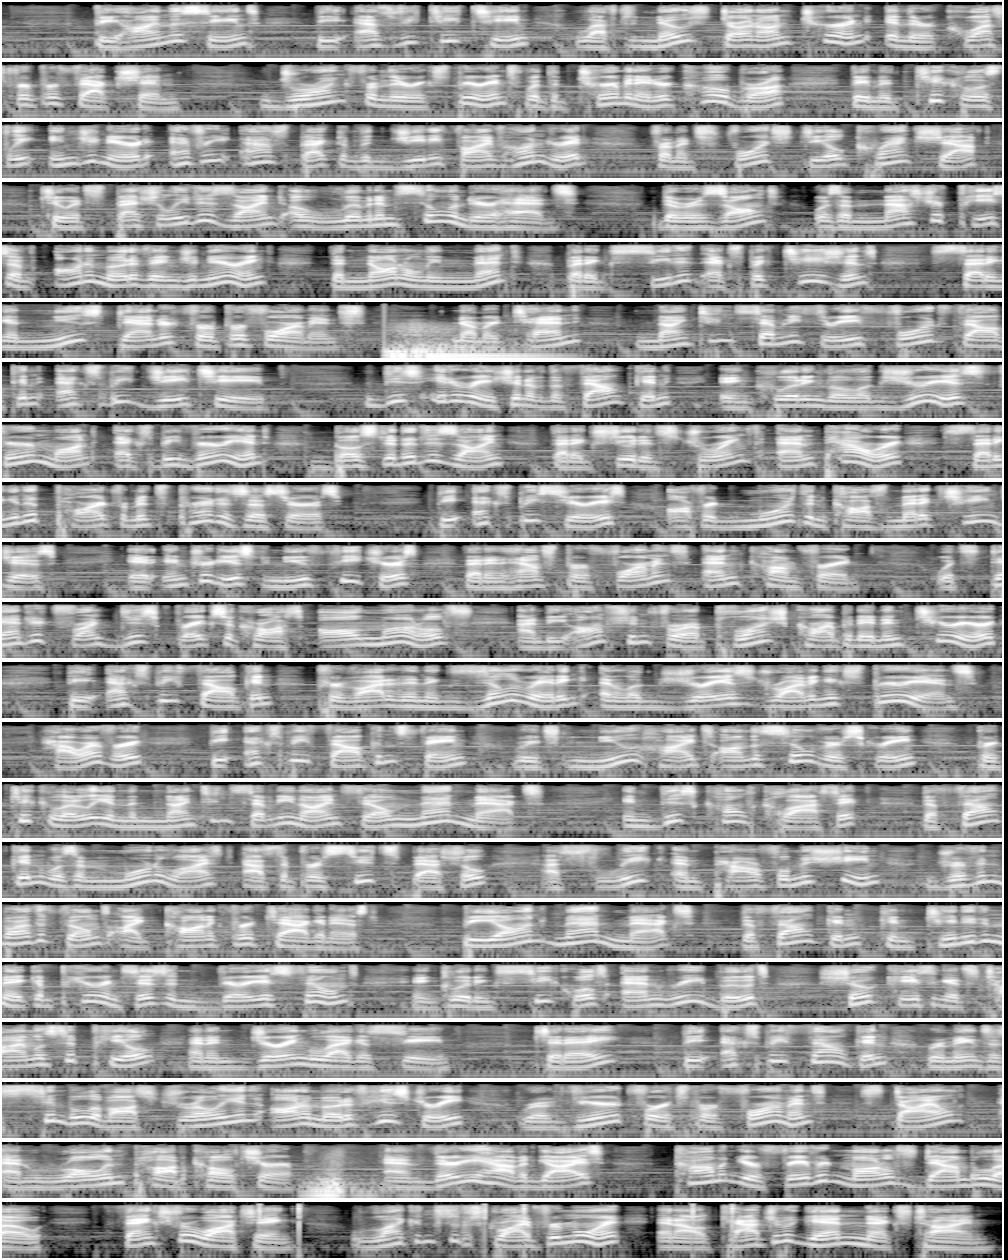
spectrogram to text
Behind the scenes, the SVT team left no stone unturned in their quest for perfection. Drawing from their experience with the Terminator Cobra, they meticulously engineered every aspect of the GT500 from its forged steel crankshaft to its specially designed aluminum cylinder heads. The result was a masterpiece of automotive engineering that not only met but exceeded expectations, setting a new standard for performance. Number 10, 1973 Ford Falcon XB GT. This iteration of the Falcon, including the luxurious Fairmont XB variant, boasted a design that exuded strength and power, setting it apart from its predecessors. The XB series offered more than cosmetic changes. It introduced new features that enhanced performance and comfort. With standard front disc brakes across all models and the option for a plush carpeted interior, the XB Falcon provided an exhilarating and luxurious driving experience. However, the XB Falcon's fame reached new heights on the silver screen, particularly in the 1979 film Mad Max. In this cult classic, the Falcon was immortalized as the Pursuit Special, a sleek and powerful machine driven by the film's iconic protagonist. Beyond Mad Max, the Falcon continued to make appearances in various films, including sequels and reboots, showcasing its timeless appeal and enduring legacy. Today, the XB Falcon remains a symbol of Australian automotive history, revered for its performance, style, and role in pop culture. And there you have it, guys. Comment your favorite models down below. Thanks for watching. Like and subscribe for more, and I'll catch you again next time.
